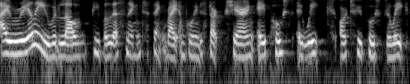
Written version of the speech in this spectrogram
I really would love people listening to think, right, I'm going to start sharing a post a week or two posts a week.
